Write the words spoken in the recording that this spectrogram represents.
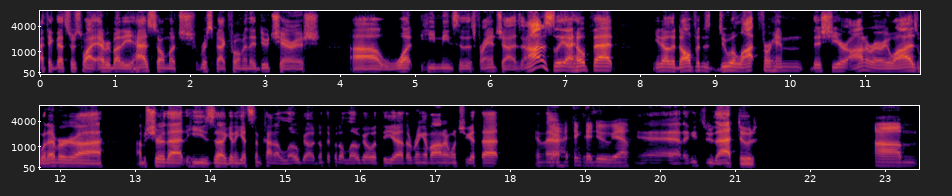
I think that's just why everybody has so much respect for him and they do cherish uh, what he means to this franchise. And honestly, I hope that you know the Dolphins do a lot for him this year, honorary wise. Whatever, uh, I'm sure that he's uh, going to get some kind of logo. Don't they put a logo with the uh, the Ring of Honor once you get that in there? Yeah, I think they do. Yeah, yeah, they need to do that, dude. Um,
